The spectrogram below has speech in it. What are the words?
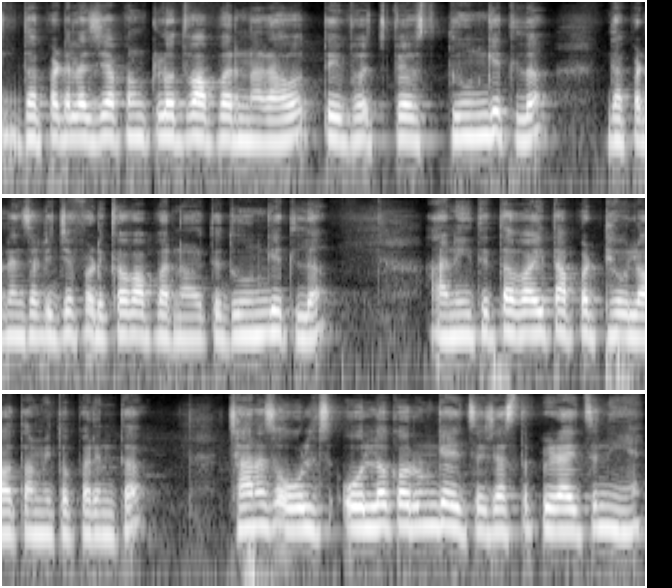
धपाट्याला जे आपण क्लोथ वापरणार आहोत ते व्यवस्थित धुवून घेतलं. धपाट्यांसाठी जे फडकं वापरणार आहोत ते धुवून घेतलं. आणि ते तवाही तापत ठेवला होता मी तोपर्यंत. छान असं ओल ओलं करून घ्यायचं जास्त पिळायचं नाही आहे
